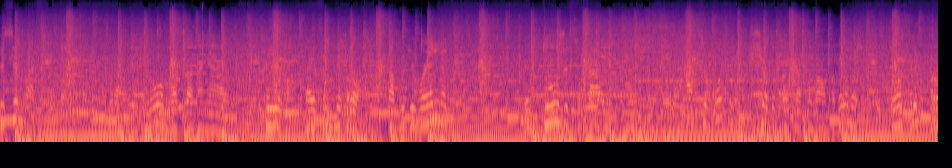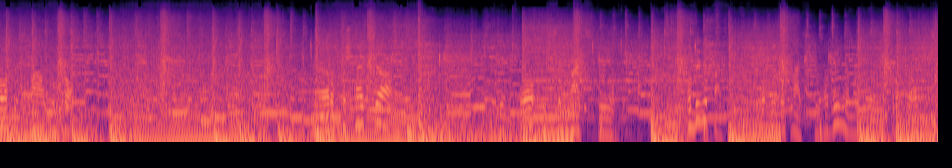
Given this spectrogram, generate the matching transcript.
18. Легіон нас заганяє Києва, Тайфун Дніпро та будівельник. Дуже цікаві Розпочнеться він о 18 о 19 о 19 годині, можливо, трохи раніше.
